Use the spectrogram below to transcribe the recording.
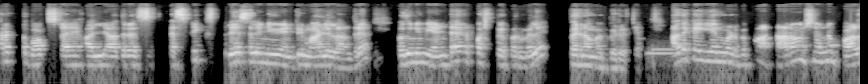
ಕರೆಕ್ಟ್ ಬಾಕ್ಸ್ ಅಲ್ಲಿ ಅದರ ಸ್ಪೆಸಿಫಿಕ್ ಪ್ಲೇಸ್ ಅಲ್ಲಿ ನೀವು ಎಂಟ್ರಿ ಮಾಡಲಿಲ್ಲ ಅಂದ್ರೆ ಅದು ನಿಮ್ಗೆ ಎಂಟೈರ್ ಫಸ್ಟ್ ಪೇಪರ್ ಮೇಲೆ ಪರಿಣಾಮ ಬೀರುತ್ತೆ. ಅದಕ್ಕಾಗಿ ಏನ್ ಮಾಡ್ಬೇಕು? ಆ ಸಾರಾಂಶವನ್ನ ಬಹಳ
